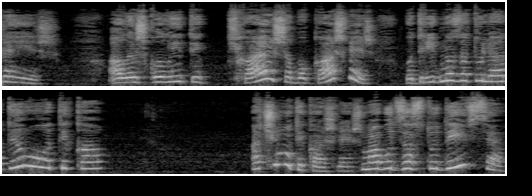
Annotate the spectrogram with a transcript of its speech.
Кашляєш? Але ж коли ти чхаєш або кашляєш, потрібно затуляти ротика. А чому ти кашляєш? Мабуть, застудився?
